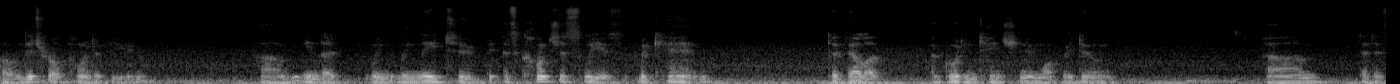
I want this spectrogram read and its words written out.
a literal point of view, um, in that we, we need to, as consciously as we can, develop a good intention in what we're doing. Um, that is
